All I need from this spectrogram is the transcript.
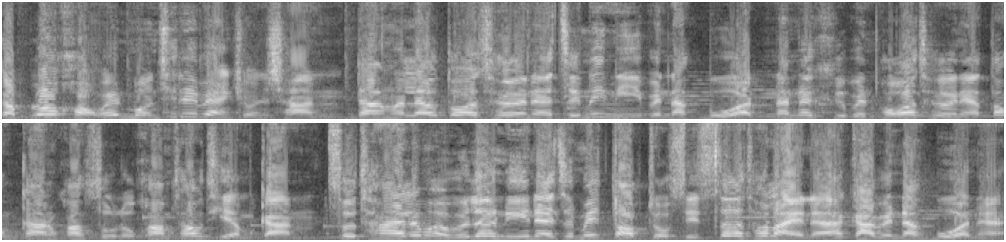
กับโลกของเวทมนต์ที่ได้แบ่งชนชั้น ดังนั้นแล้วตัวเธอเนี่ยจึงได้หนีเป็นนักบวชนั่นก็คือเป็นเพราะว่าเธอเนี่ยต้องการความสุขและความเท่าเทียมกัน สุดท้ายแล้วเหมือนว่าเรื่องนี้เนี่ยจะไม่ตอบโจทย์ซิสเตอร์เท่าไหร่นะการเป็นนักบวชเนี่ย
